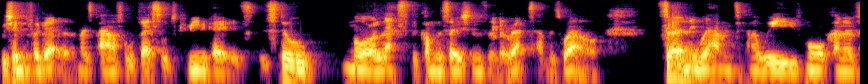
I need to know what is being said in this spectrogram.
we shouldn't forget that the most powerful vessel to communicate is, is still more or less the conversations that the reps have as well. Certainly, we're having to kind of weave more kind of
